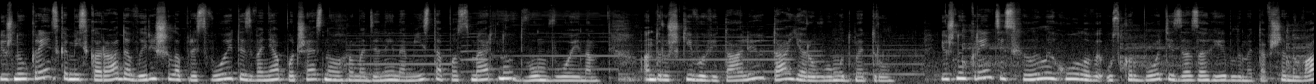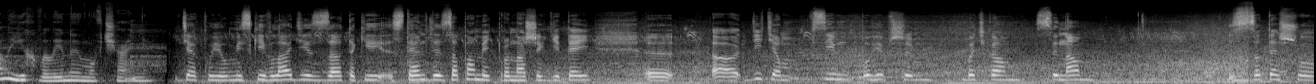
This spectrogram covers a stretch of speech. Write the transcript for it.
Южноукраїнська міська рада вирішила присвоїти звання почесного громадянина міста посмертно двом воїнам Андрушківу Віталію та Яровому Дмитру. Южноукраїнці схилили голови у скорботі за загиблими та вшанували їх хвилиною мовчання. Дякую міській владі за такі стенди, за пам'ять про наших дітей, Е, а дітям, всім погибшим батькам, синам за те, що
